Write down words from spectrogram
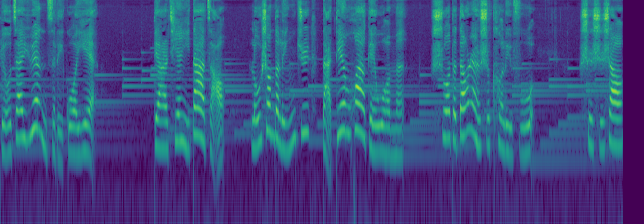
留在院子里过夜。第二天一大早。楼上的邻居打电话给我们，说的当然是克里夫。事实上，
